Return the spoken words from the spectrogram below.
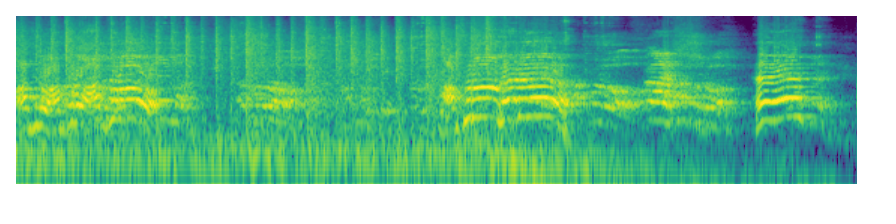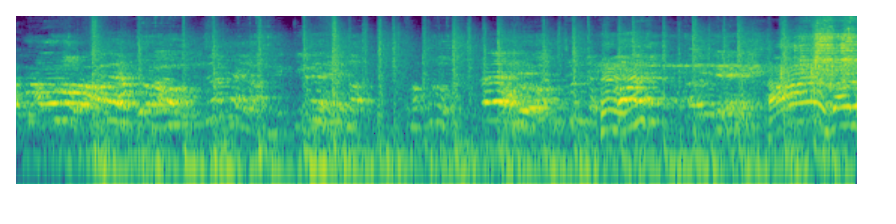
앞으로, 앞으로, 앞으로. 앞으로 가르. 해. 해. 아, 가르.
